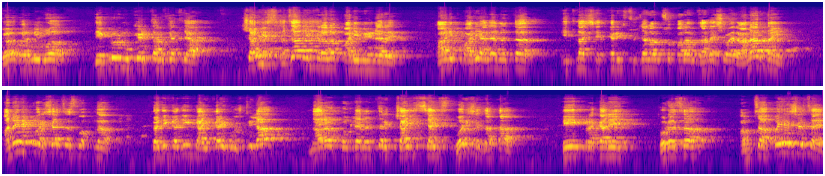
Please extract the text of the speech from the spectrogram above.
गळभरणीमुळं देगलूर मुखेड तालुक्यातल्या चाळीस हजार एकराला पाणी मिळणार आहे. आणि पाणी आल्यानंतर इथला शेतकरी सुजलाम सुपालाम झाल्याशिवाय राहणार नाही. अनेक वर्षाचं स्वप्न. कधी कधी काही काही गोष्टीला नारळ फोडल्यानंतर चाळीस चाळीस वर्ष जातात. हे एक प्रकारे थोडस आमचं अपयशच आहे.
